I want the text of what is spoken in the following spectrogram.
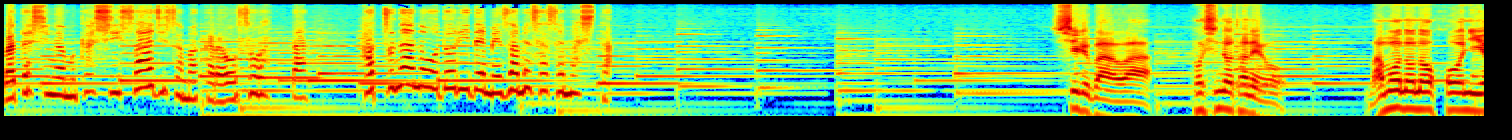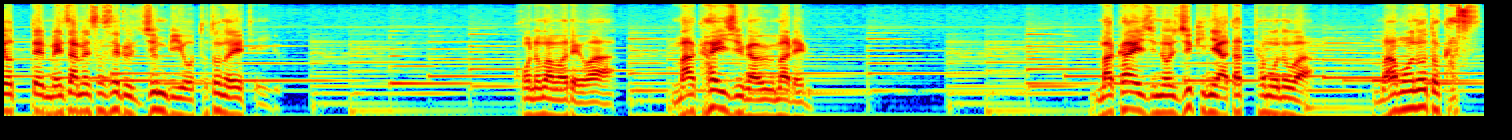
私が昔サージ様から教わった発芽の踊りで目覚めさせました。シルバーは星の種を魔物の法によって目覚めさせる準備を整えている。このままでは魔界樹が生まれる。魔界樹の樹期に当たった者は魔物と化す。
